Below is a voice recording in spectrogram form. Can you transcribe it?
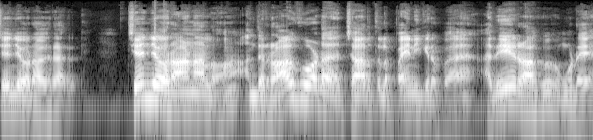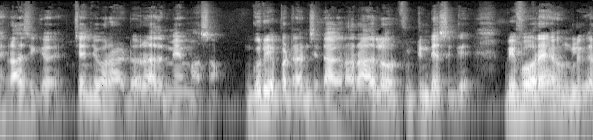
change over changeover change over ஆனாலும் அந்த ராகுவோட சாரத்தில் பயணிக்கிறப்ப அதே ராகு உங்களுடைய ராசிக்கு சேஞ்ச் ஓவர் ஆகிடுவார் அது மே மாதம் குரு எப்போ டிரான்சிட் ஆகிறாரோ அதில் ஒரு ஃபிஃப்டீன் டேஸுக்கு பிஃபோரே உங்களுக்கு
